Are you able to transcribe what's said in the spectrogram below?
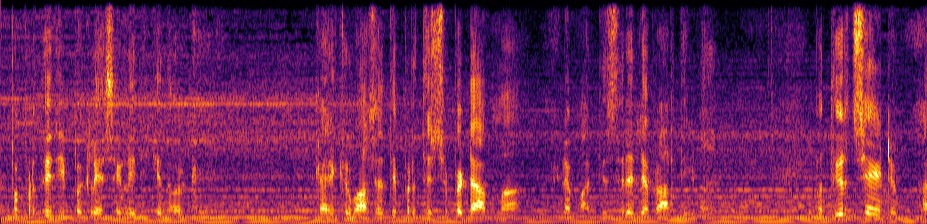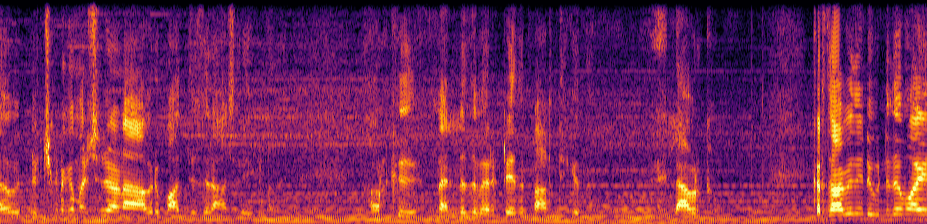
ഇപ്പം പ്രത്യേകിച്ച് ഇപ്പം ക്ലേശങ്ങളിൽ ഇരിക്കുന്നവർക്ക് കൃപാസനത്തിൽ പ്രത്യക്ഷപ്പെട്ട അമ്മയുടെ മധ്യസ്ഥരല്ലേ പ്രാർത്ഥിക്കുന്നത്? അപ്പം തീർച്ചയായിട്ടും അത് ലക്ഷക്കണക്കിന് മനുഷ്യരാണ് ആ ഒരു മധ്യസ്ഥരെ ആശ്രയിക്കുന്നത്. അവർക്ക് നല്ലത് വരട്ടെ എന്ന് പ്രാർത്ഥിക്കുന്നു എല്ലാവർക്കും. കർത്താവിന്റെ ഉന്നതമായ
